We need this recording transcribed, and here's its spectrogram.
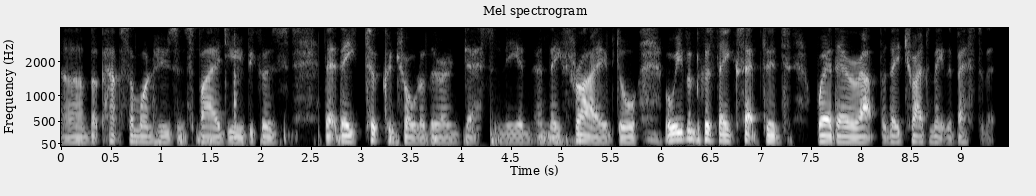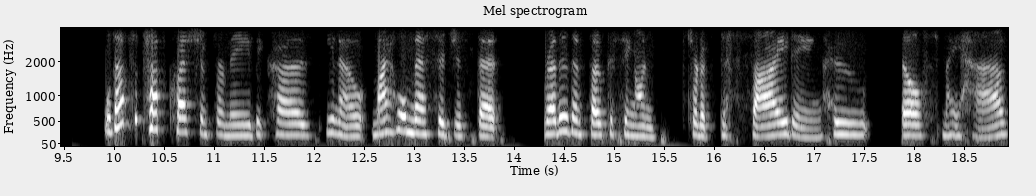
uh, but perhaps someone who's inspired you because they, they took control of their own destiny and, and they thrived, or or even because they accepted where they were at, but they tried to make the best of it. Well, that's a tough question for me because you know my whole message is that rather than focusing on sort of deciding who else may have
